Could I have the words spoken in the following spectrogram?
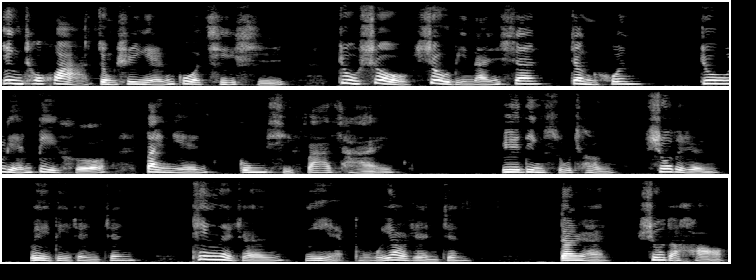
应酬话总是言过其实，祝寿寿比南山，证婚，珠联璧合，拜年，恭喜发财。约定俗成，说的人未必认真，听的人也不要认真。当然，说得好，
